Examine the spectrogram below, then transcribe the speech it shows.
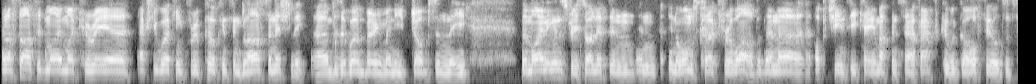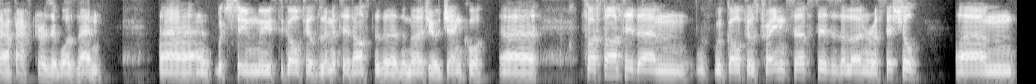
and I started my, my career actually working for Pilkington Glass initially, um, because there weren't very many jobs in the the mining industry. So I lived in in, in Ormskirk for a while, but then uh, opportunity came up in South Africa with Goldfields of South Africa as it was then, uh, and which soon moved to Goldfields Limited after the the merger of Gencor. Uh, so I started um, with, Goldfields Training Services as a learner official. Um,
